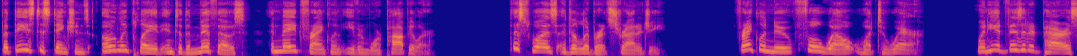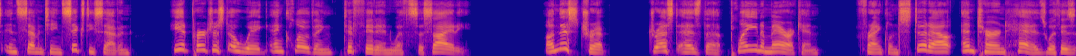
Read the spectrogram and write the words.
But these distinctions only played into the mythos and made Franklin even more popular. This was a deliberate strategy. Franklin knew full well what to wear. When he had visited Paris in 1767, he had purchased a wig and clothing to fit in with society. On this trip, dressed as the plain American, Franklin stood out and turned heads with his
